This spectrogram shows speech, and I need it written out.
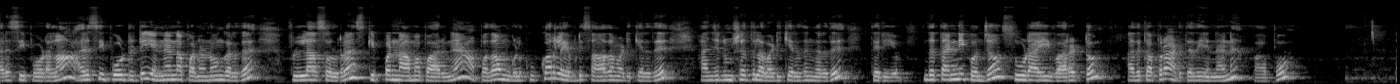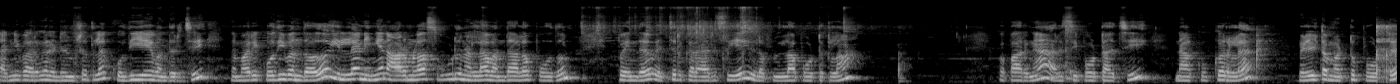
அரிசி போடலாம். அரிசி போட்டுட்டு என்னென்ன பண்ணணுங்கிறத ஃபுல்லாக சொல்கிறேன் ஸ்கிப் பண்ணாமல் பாருங்கள் அப்போ தான் உங்களுக்கு குக்கரில் எப்படி சாதம் வடிக்கிறது அஞ்சு நிமிஷத்தில் வடிக்கிறதுங்கிறது தெரியும். இந்த தண்ணி கொஞ்சம் சூடாகி வரட்டும். அதுக்கப்புறம் அடுத்தது என்னென்னு பார்ப்போம். தண்ணி பாருங்கள் ரெண்டு நிமிஷத்தில் கொதியே வந்துருச்சு. இந்த மாதிரி கொதி வந்தாலோ இல்லை நீங்கள் நார்மலாக சூடு நல்லா வந்தாலோ போதும். இப்போ இந்த வச்சுருக்கிற அரிசியை இதில் ஃபுல்லாக போட்டுக்கலாம். இப்போ பாருங்கள் அரிசி போட்டாச்சு. நான் குக்கரில் பெல்ட்டை மட்டும் போட்டு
